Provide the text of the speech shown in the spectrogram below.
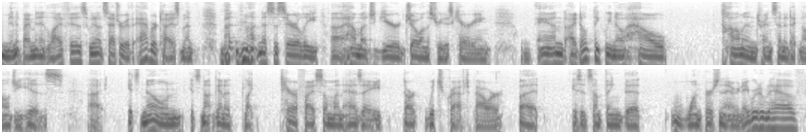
minute by minute life is. We know it's saturated with advertisement, but not necessarily uh, how much gear Joe on the street is carrying. And I don't think we know how common transcendent technology is. Uh, it's known it's not going to like terrify someone as a dark witchcraft power, but is it something that one person in your neighborhood would have?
